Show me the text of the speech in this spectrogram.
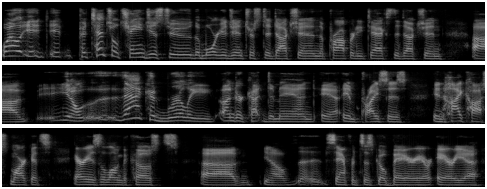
Well, it, it, potential changes to the mortgage interest deduction, the property tax deduction, uh, you know, that could really undercut demand uh, in prices in high cost markets, areas along the coasts, uh, you know, the San Francisco Bay Area, area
